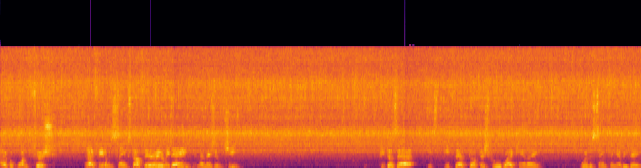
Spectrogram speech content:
I have one fish and I feed them the same stuff every day. And I mention, gee, if he does that, eats, eats that uh, fish food, why can't I wear the same thing every day?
